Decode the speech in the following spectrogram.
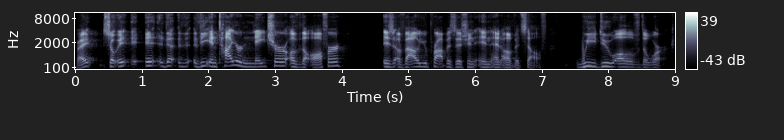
Right. So it, it, it the, the entire nature of the offer is a value proposition in and of itself. We do all of the work.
